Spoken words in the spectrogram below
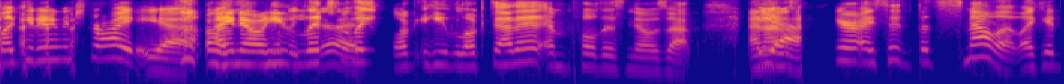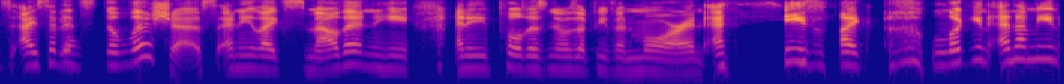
like you didn't even try it yet. Oh, I know. He literally looked. He looked at it and pulled his nose up, and yeah. I was here. I said, "But smell it." Like it's. I said, yeah. "It's delicious," and he like smelled it, and he and he pulled his nose up even more, and and he's like looking and i mean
